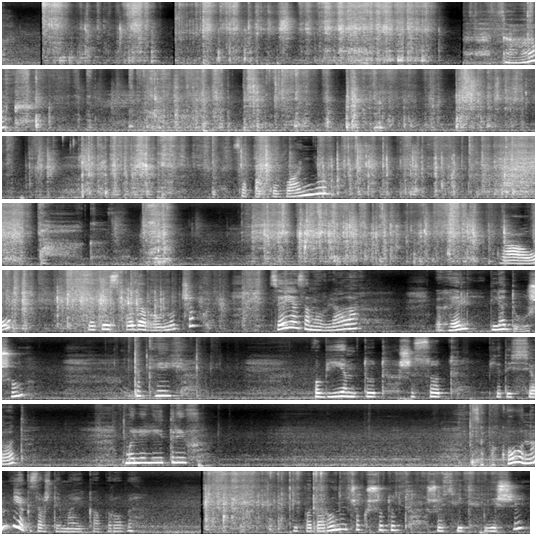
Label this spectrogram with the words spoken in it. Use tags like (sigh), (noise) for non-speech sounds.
Так. Це пакування. Так. Вау! Якийсь подаруночок. Це я замовляла гель для душу. Такий. Об'єм тут 650 мілілітрів. Запаковано, ну як завжди майкап робить. І подаруночок, що тут щось від віши.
